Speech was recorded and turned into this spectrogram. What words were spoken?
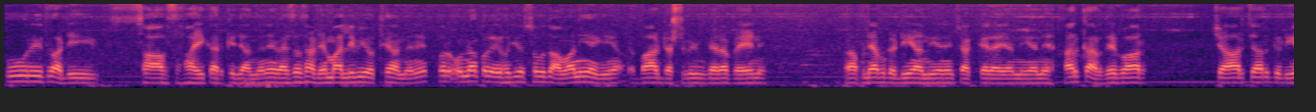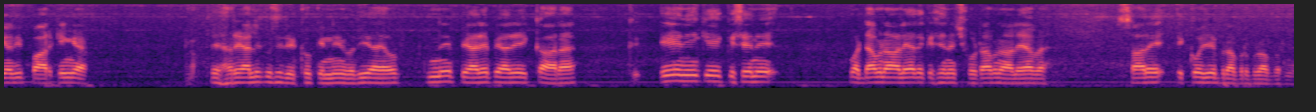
ਪੂਰੀ ਤੁਹਾਡੀ ਸਾਫ਼ ਸਫ਼ਾਈ ਕਰਕੇ ਜਾਂਦੇ ਨੇ। ਵੈਸੇ ਸਾਡੇ ਮਾਲੀ ਵੀ ਉੱਥੇ ਆਉਂਦੇ ਨੇ, ਪਰ ਉਹਨਾਂ ਕੋਲ ਇਹੋ ਜਿਹੀਆਂ ਸੁਵਿਧਾਵਾਂ ਨਹੀਂ ਹੈਗੀਆਂ। ਬਾਹਰ ਡਸਟਬਿਨ ਵਗੈਰਾ ਪਏ ਨੇ, ਆਪਣੇ ਆਪ ਗੱਡੀਆਂ ਆਉਂਦੀਆਂ ਨੇ, ਚੱਕ ਕੇ ਲੈ ਜਾਂਦੀਆਂ ਨੇ। ਹਰ ਘਰ ਦੇ ਬਾਹਰ ਚਾਰ ਚਾਰ ਗੱਡੀਆਂ ਦੀ ਪਾਰਕਿੰਗ ਹੈ। ਤੇ ਹਰਿਆਲੀ ਤੁਸੀਂ ਦੇਖੋ ਕਿੰਨੀ ਵਧੀਆ ਹੈ ਔਰ ਕਿੰਨੇ ਪਿਆਰੇ ਪਿਆਰੇ ਘਰ ਹੈ। ਕਿ ਇਹ ਨਹੀਂ ਕਿ ਕਿਸੇ ਨੇ ਵੱਡਾ ਬਣਾ ਲਿਆ ਤੇ ਕਿਸੇ ਨੇ ਛੋਟਾ ਬਣਾ ਲਿਆ ਵਾ। ਸਾਰੇ ਇੱਕੋ ਜਿਹੇ ਬਰਾਬਰ ਬਰਾਬਰ ਨੇ।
